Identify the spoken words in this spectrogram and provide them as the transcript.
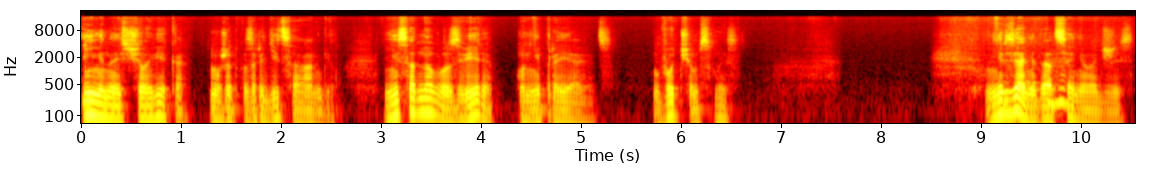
именно из человека может возродиться ангел. Ни с одного зверя он не проявится. Вот в чем смысл. Нельзя недооценивать жизнь.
